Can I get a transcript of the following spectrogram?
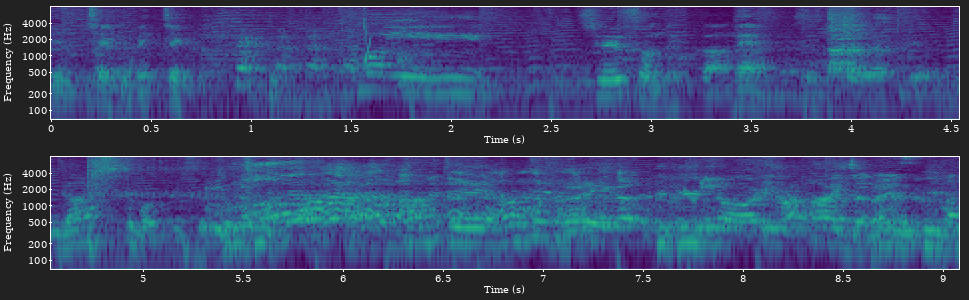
めっちゃいくめっちゃいくシェルソンの時からねずっとやってる直してもらっていいですか？判定判定ありがたいじゃないですか。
